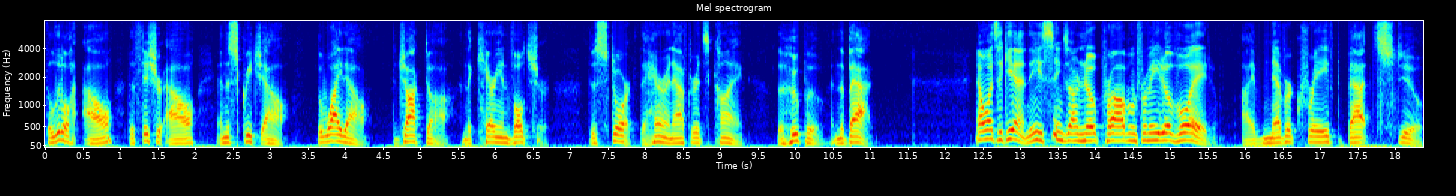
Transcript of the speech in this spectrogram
the little owl, the fisher owl, and the screech owl, the white owl, the jackdaw and the carrion vulture, the stork, the heron after its kind, the hoopoe, and the bat. Now, once again, these things are no problem for me to avoid. I've never craved bat stew.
